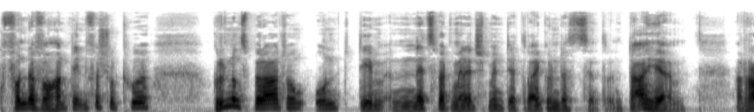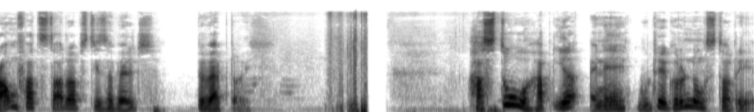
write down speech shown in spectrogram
von der vorhandenen Infrastruktur, Gründungsberatung und dem Netzwerkmanagement der drei Gründerszentren. Daher Raumfahrt-Startups dieser Welt, bewerbt euch. Hast du, habt ihr eine gute Gründungsstory?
